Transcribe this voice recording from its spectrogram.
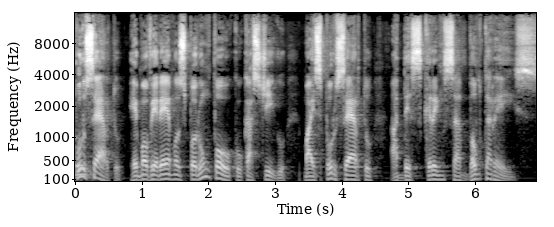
Por certo, removeremos por um pouco o castigo, mas por certo, a descrença voltareis.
